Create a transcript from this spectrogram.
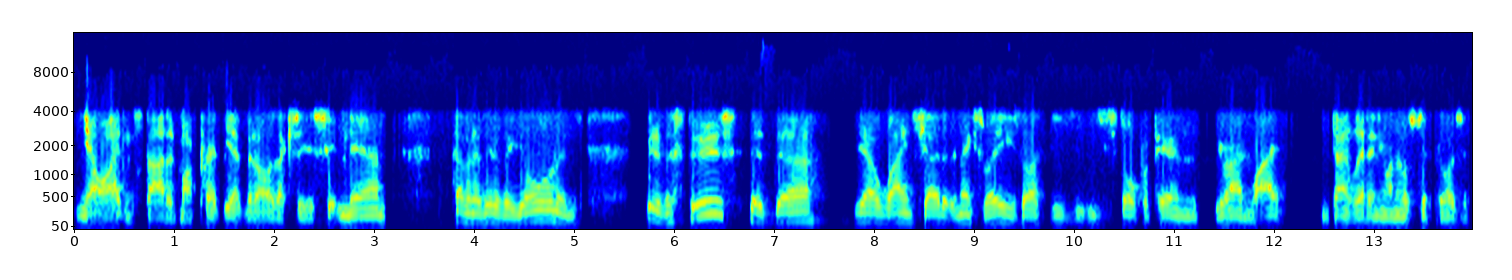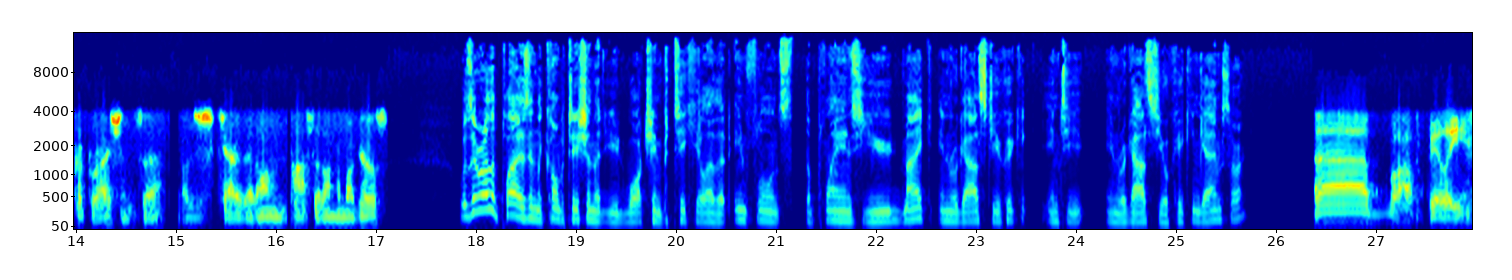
you know, I hadn't started my prep yet, but I was actually just sitting down, having a bit of a yawn and bit of a snooze. And uh, yeah, Wayne showed it the next week. He's like, you, you just all preparing your own way. Don't let anyone else jeopardise your preparation. So I just carry that on and pass that on to my girls. Was there other players in the competition that you'd watch in particular that influenced the plans you'd make in regards to your kicking into in regards to your kicking game? Sorry. Uh, well, Billy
